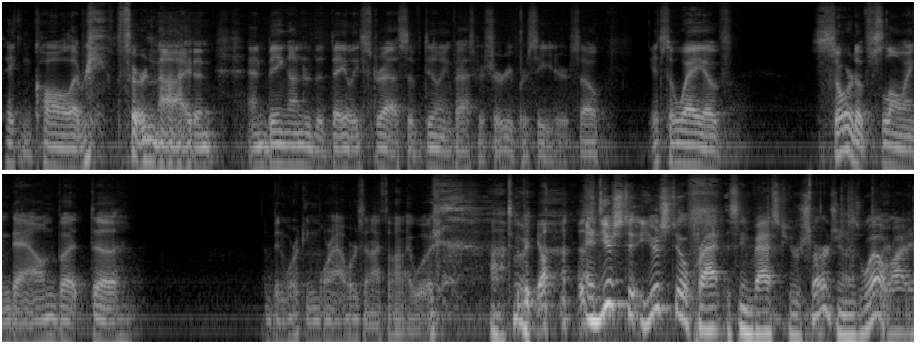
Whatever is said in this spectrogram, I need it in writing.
taking call every third night and, and being under the daily stress of doing vascular surgery procedures. So it's a way of sort of slowing down, but uh, I've been working more hours than I thought I would. to be honest, and you're still you're still practicing vascular surgeon as well, right?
